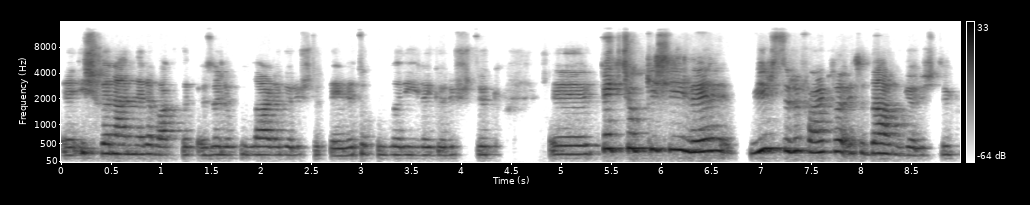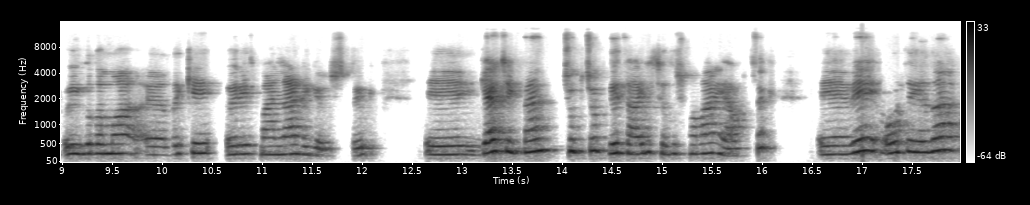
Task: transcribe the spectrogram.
E, işverenlere baktık, özel okullarla görüştük, devlet okullarıyla görüştük. E, pek çok kişiyle bir sürü farklı açıdan görüştük. Uygulamadaki öğretmenlerle görüştük. E, gerçekten çok çok detaylı çalışmalar yaptık. E, ve ortaya da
